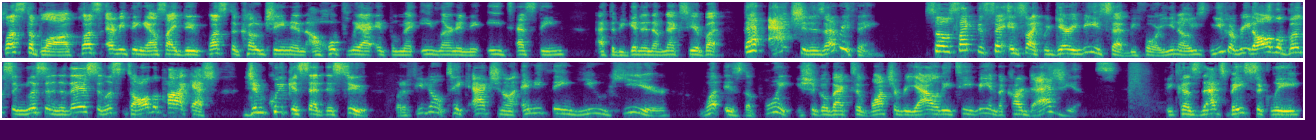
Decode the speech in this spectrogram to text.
plus the blog, plus everything else I do, plus the coaching, and uh, hopefully I implement e learning and e testing at the beginning of next year. But that action is everything. So it's like the same. It's like what Gary Vee said before. You know, you, you can read all the books and listen to this and listen to all the podcasts. Jim Kwik has said this too. But if you don't take action on anything you hear, what is the point? You should go back to watching reality TV and the Kardashians because that's basically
